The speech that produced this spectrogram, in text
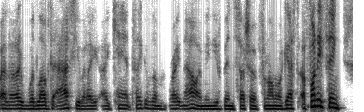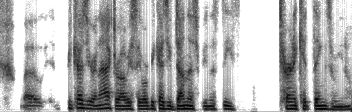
that I would love to ask you, but I, I can't think of them right now. I mean, you've been such a phenomenal guest. A funny thing, uh, because you're an actor, obviously, or because you've done this, this these tourniquet things, or you know,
